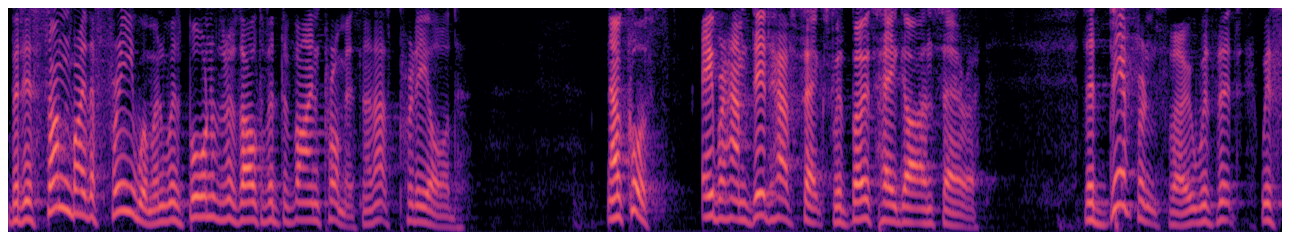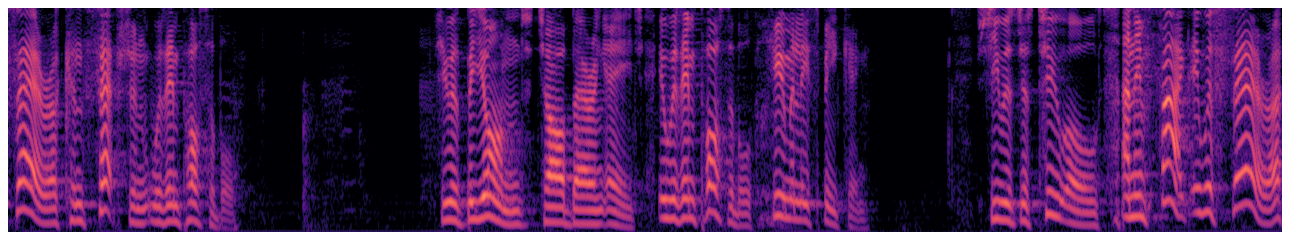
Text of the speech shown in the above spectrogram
But his son by the free woman was born as a result of a divine promise. Now that's pretty odd. Now, of course, Abraham did have sex with both Hagar and Sarah. The difference, though, was that with Sarah, conception was impossible. She was beyond childbearing age. It was impossible, humanly speaking. She was just too old. And in fact, it was Sarah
